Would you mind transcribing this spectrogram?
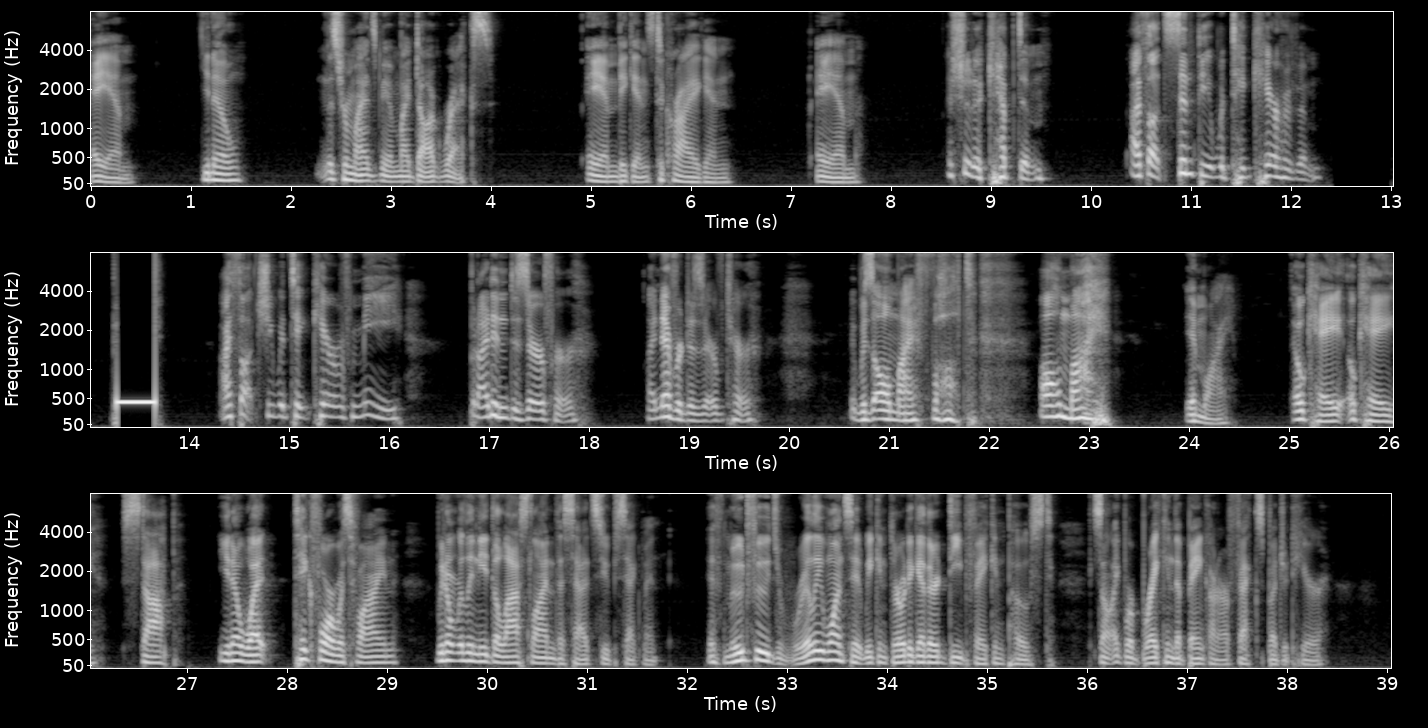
AM. You know, this reminds me of my dog Rex. AM begins to cry again. AM. I should have kept him. I thought Cynthia would take care of him. I thought she would take care of me, but I didn't deserve her. I never deserved her. It was all my fault. All my. MY. Okay, okay, stop. You know what? Take four was fine. We don't really need the last line of the sad soup segment. If Mood Foods really wants it, we can throw together a deepfake and post. It's not like we're breaking the bank on our effects budget here.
